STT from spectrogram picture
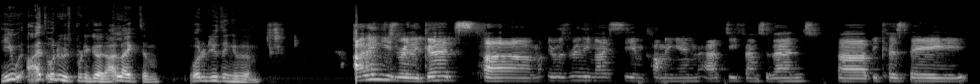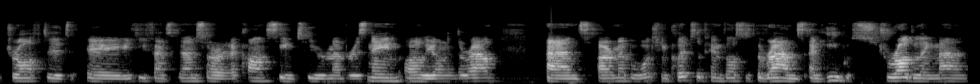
he I thought he was pretty good. I liked him. What did you think of him? I think he's really good. Um, it was really nice to see him coming in at defensive end uh, because they drafted a defensive end. Sorry, I can't seem to remember his name early on in the round. And I remember watching clips of him versus the Rams, and he was struggling, man.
